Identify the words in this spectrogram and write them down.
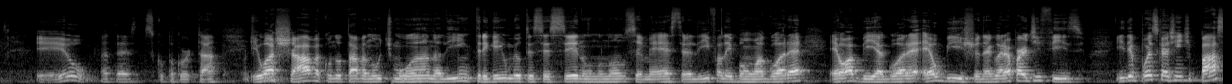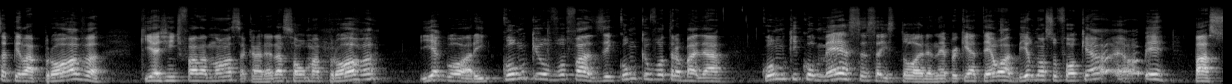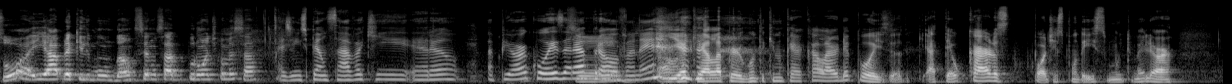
Eu, até, desculpa cortar, eu achava, quando eu estava no último ano ali, entreguei o meu TCC no, no nono semestre ali, e falei, bom, agora é, é OAB, agora é, é o bicho, né? Agora é a parte difícil. E depois que a gente passa pela prova, que a gente fala, nossa, cara, era só uma prova, e agora? E como que eu vou fazer? Como que eu vou trabalhar? Como que começa essa história, né? Porque até a OAB, o nosso foco é a, é a OAB. Passou, aí abre aquele mundão que você não sabe por onde começar. A gente pensava que era a pior coisa era Sim. a prova, né? E aquela pergunta que não quer calar depois. Até o Carlos pode responder isso muito melhor.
